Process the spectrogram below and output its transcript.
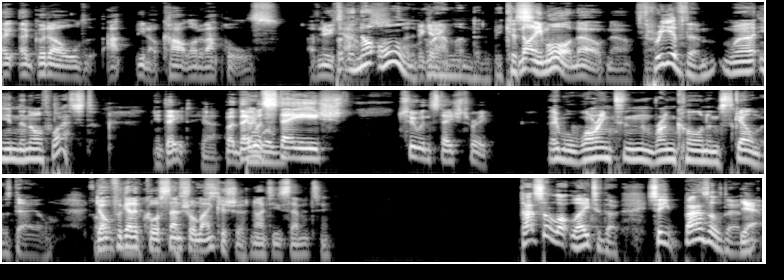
a, a good old, you know, cartload of apples of new but towns. they're not at all the beginning. around London because Not anymore. No, no, three of them were in the northwest. indeed, yeah. But they, They were, were- stage two and stage three. They were Warrington, Runcorn, and Skelmersdale. Don't forget, of course, Central Lancashire, 1970. That's a lot later, though. See, Basildon. Yeah.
